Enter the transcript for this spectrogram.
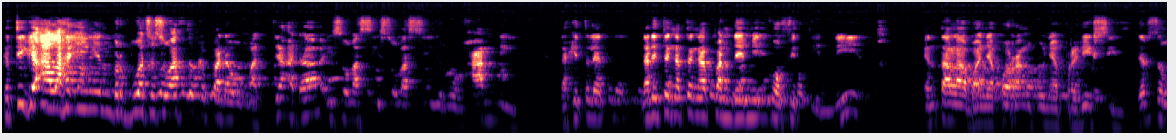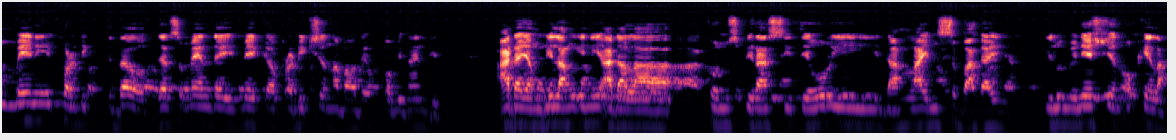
Ketika Allah ingin berbuat sesuatu kepada umatnya ada isolasi-isolasi rohani. Nah kita lihat dari tengah-tengah pandemi COVID ini entahlah banyak orang punya prediksi. There's so many predictable. There's so many they make a prediction about the COVID-19. Ada yang bilang ini adalah konspirasi teori dan lain sebagainya. Illumination oke okay lah.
